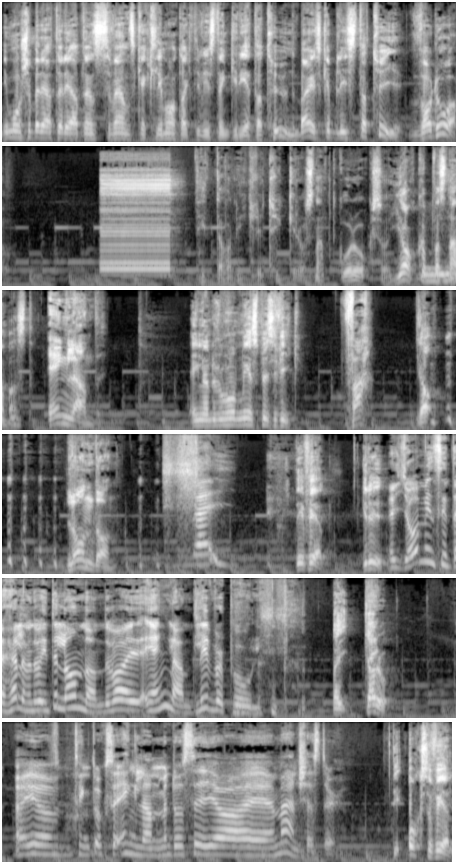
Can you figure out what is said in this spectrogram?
I morse berättade jag att den svenska klimataktivisten Greta Thunberg ska bli staty. Var då? Titta vad Nyckel tycker och snabbt går det också. Jakob var snabbast. England. England, du får vara mer specifik. Va? Ja, London. Nej. det är fel. Gry. Jag minns inte heller, men det var inte London. Det var i England, Liverpool. Nej, Karo. Ja, Jag tänkte också England, men då säger jag eh, Manchester. Det är också fel.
